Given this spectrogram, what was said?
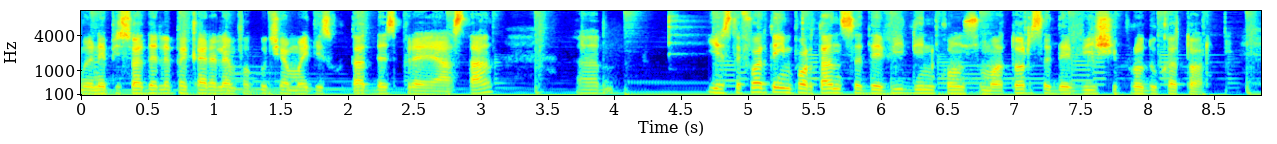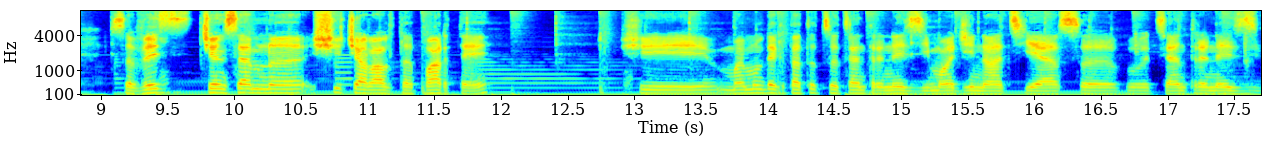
în episoadele pe care le-am făcut și am mai discutat despre asta, este foarte important să devii din consumator, să devii și producător. Să vezi ce înseamnă și cealaltă parte și mai mult decât atât să-ți antrenezi imaginația, să ți antrenezi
